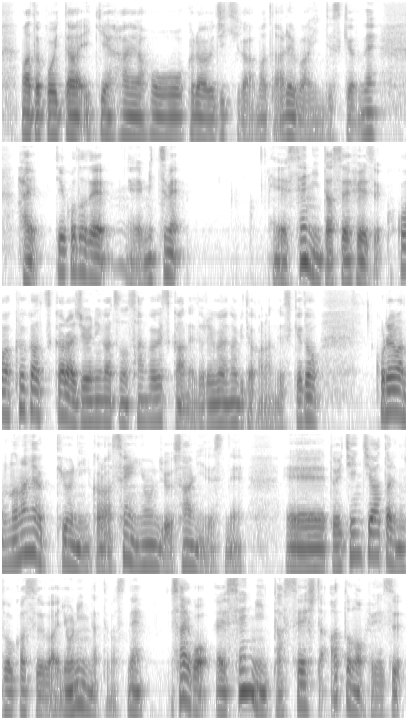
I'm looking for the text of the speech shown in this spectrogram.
またこういった池早法を食らう時期がまたあればいいんですけどね。はい。ということで、えー、3つ目。えー、1000人達成フェーズ。ここは9月から12月の3ヶ月間でどれぐらい伸びたかなんですけど、これは709人から1043人ですね。えっ、ー、と、1日あたりの増加数は4人になってますね。最後、1000人達成した後のフェーズ。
